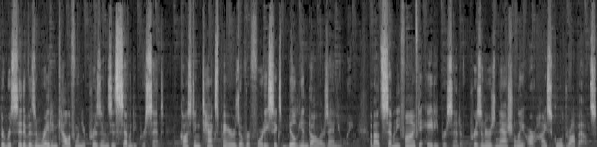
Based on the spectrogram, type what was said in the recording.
The recidivism rate in California prisons is 70%, costing taxpayers over $46 billion annually. About 75 to 80% of prisoners nationally are high school dropouts.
